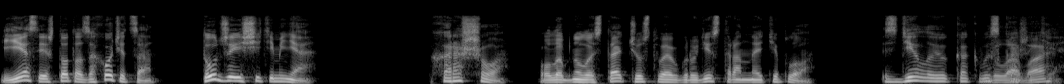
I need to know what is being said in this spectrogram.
«Если что-то захочется, тут же ищите меня». «Хорошо», — улыбнулась та, чувствуя в груди странное тепло. «Сделаю, как вы Глава скажете».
